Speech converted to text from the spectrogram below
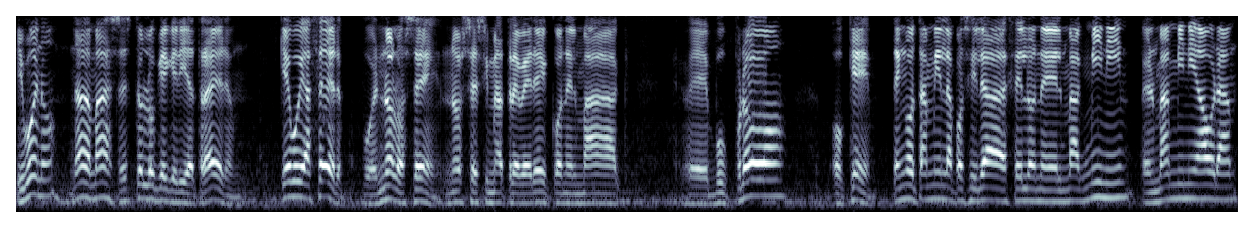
Y bueno, nada más, esto es lo que quería traer. ¿Qué voy a hacer? Pues no lo sé. No sé si me atreveré con el Mac eh, Pro, ¿O qué? Tengo también la posibilidad de hacerlo en el Mac Mini, pero el Mac Mini ahora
